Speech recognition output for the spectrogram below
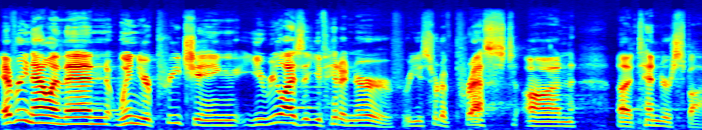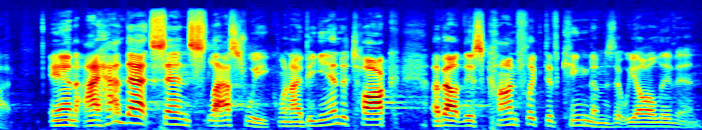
every now and then when you're preaching, you realize that you've hit a nerve or you sort of pressed on a tender spot. And I had that sense last week when I began to talk about this conflict of kingdoms that we all live in.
